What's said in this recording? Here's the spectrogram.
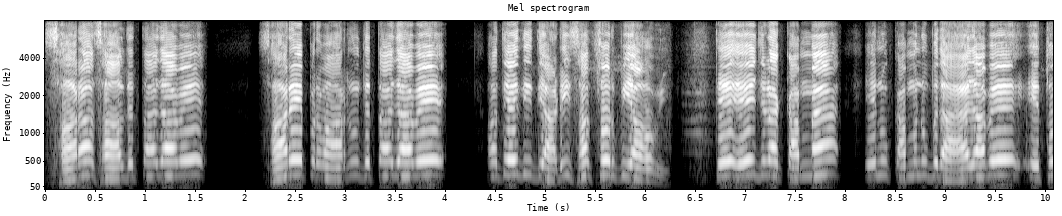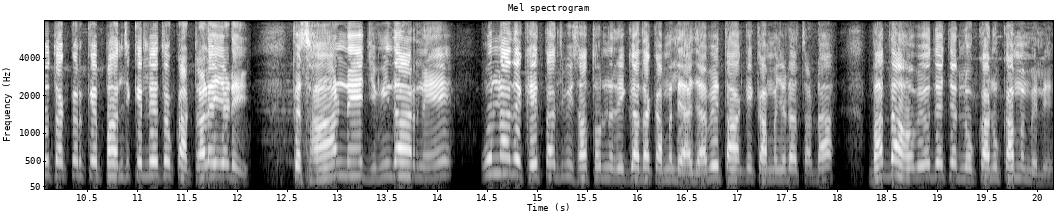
ਸਾਰਾ ਸਾਲ ਦਿੱਤਾ ਜਾਵੇ, ਸਾਰੇ ਪਰਿਵਾਰ ਨੂੰ ਦਿੱਤਾ ਜਾਵੇ ਅਤੇ ਇਹਦੀ ਦਿਹਾੜੀ 700 ਰੁਪਿਆ ਹੋਵੇ। ਤੇ ਇਹ ਜਿਹੜਾ ਕੰਮ ਹੈ ਇਹਨੂੰ ਕੰਮ ਨੂੰ ਵਧਾਇਆ ਜਾਵੇ, ਇੱਥੋਂ ਤੱਕ ਕਿ 5 ਕਿੱਲੇ ਤੋਂ ਘੱਟ ਵਾਲੇ ਜਿਹੜੇ ਕਿਸਾਨ ਨੇ, ਜ਼ਿਮੀਂਦਾਰ ਨੇ, ਉਹਨਾਂ ਦੇ ਖੇਤਾਂ 'ਚ ਵੀ ਸਾਥੋਂ ਨਰੇਗਾ ਦਾ ਕੰਮ ਲਿਆ ਜਾਵੇ ਤਾਂ ਕਿ ਕੰਮ ਜਿਹੜਾ ਸਾਡਾ ਵਾਧਾ ਹੋਵੇ, ਉਹਦੇ 'ਚ ਲੋਕਾਂ ਨੂੰ ਕੰਮ ਮਿਲੇ।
